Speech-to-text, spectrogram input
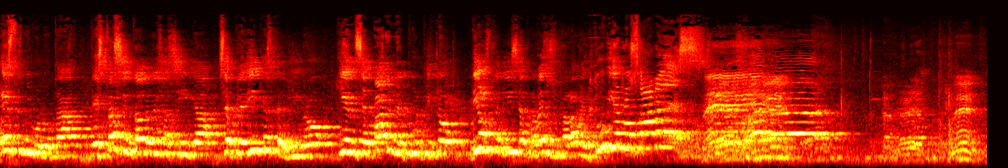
esta es mi voluntad, estás sentado en esa silla, se predica este libro, quien se para en el púlpito, Dios te dice a través de su palabra, y tú bien lo sabes. Amén.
